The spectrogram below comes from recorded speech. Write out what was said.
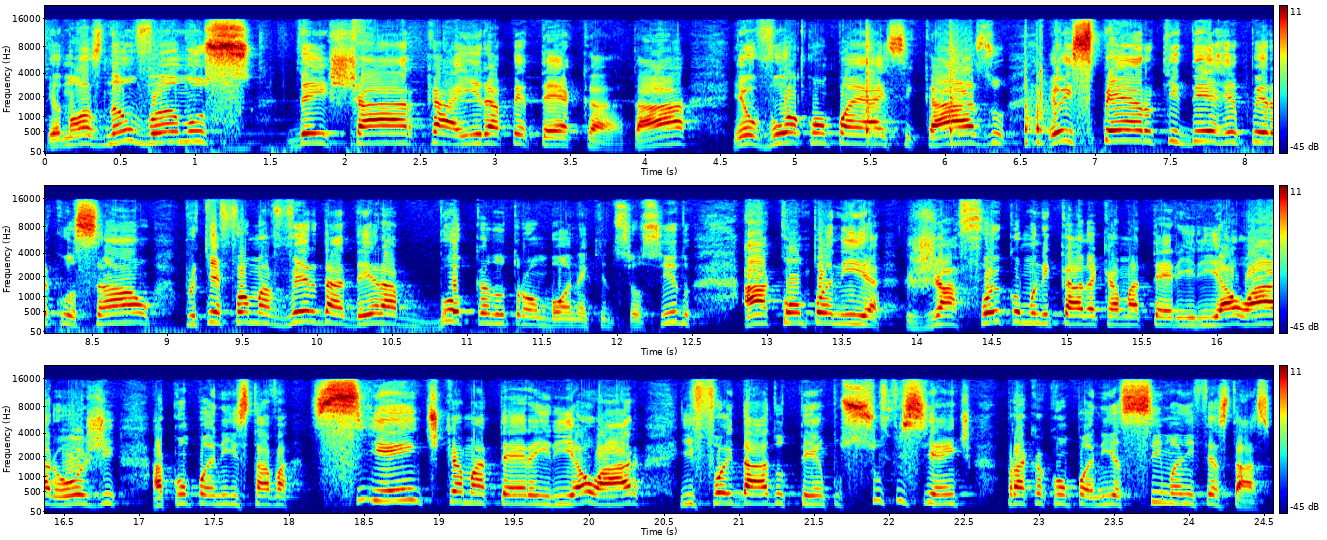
E nós não vamos deixar cair a peteca, tá? Eu vou acompanhar esse caso. Eu espero que dê repercussão, porque foi uma verdadeira boca no trombone aqui do seu Cido. A companhia já foi comunicada que a matéria iria ao ar hoje. A companhia estava ciente que a matéria iria ao ar e foi dado tempo suficiente para que a companhia se manifestasse.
